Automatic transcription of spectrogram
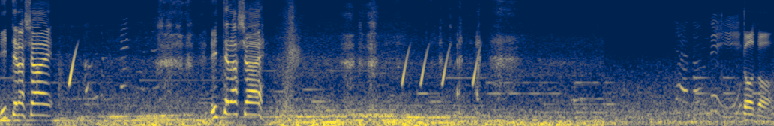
いってらっしゃい。い。ってらっしゃいどうぞ。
